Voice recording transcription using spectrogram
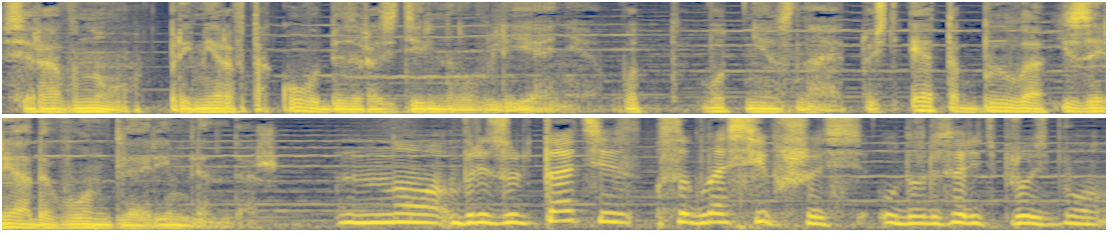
все равно примеров такого безраздельного влияния. Вот, вот не знает. То есть это было из ряда вон для римлян даже. Но в результате, согласившись удовлетворить просьбу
